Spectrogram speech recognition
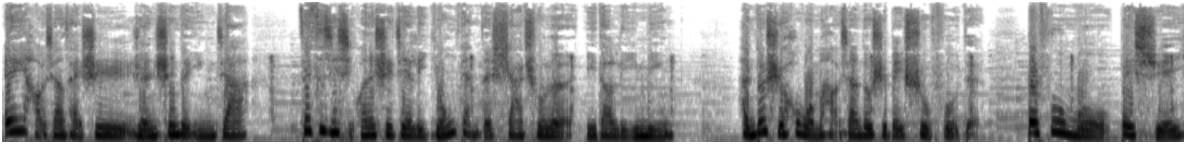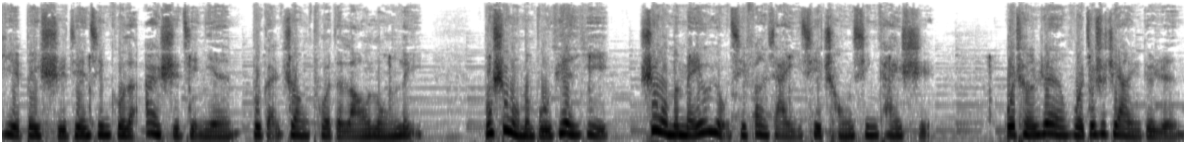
，A 好像才是人生的赢家，在自己喜欢的世界里勇敢地杀出了一道黎明。很多时候，我们好像都是被束缚的，被父母、被学业、被时间经过了二十几年不敢撞破的牢笼里。不是我们不愿意，是我们没有勇气放下一切重新开始。我承认，我就是这样一个人。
